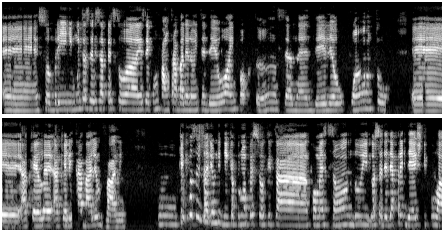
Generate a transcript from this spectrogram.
é, sobre muitas vezes a pessoa executar um trabalho e não entendeu a importância né, dele ou o quanto é, aquele, aquele trabalho vale. O que, que vocês dariam de dica para uma pessoa que está começando e gostaria de aprender a estipular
